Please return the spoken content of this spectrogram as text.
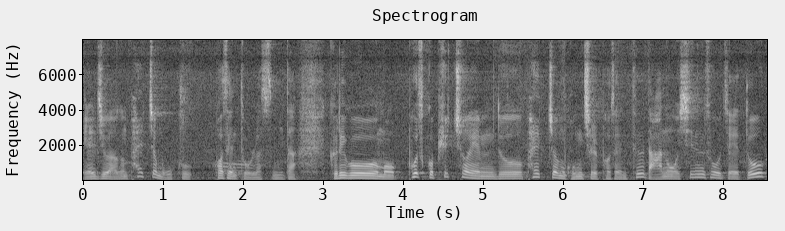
LG화학은 8.59 퍼센트 올랐습니다. 그리고 뭐 포스코 퓨처엠도 8.07%, 나노 신소재도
